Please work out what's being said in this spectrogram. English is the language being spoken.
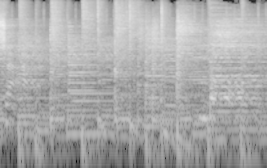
side. More.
